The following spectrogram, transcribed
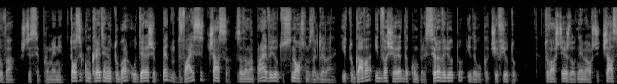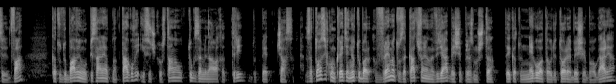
това ще се промени. Този конкретен ютубър отделяше 5 до 20 часа, за да направи видеото сносно за гледане. И тогава идваше ред да компресира видеото и да го качи в YouTube. Това ще да отнеме още час или два, като добавим описанието на тагове и всички останало, тук заминаваха 3 до 5 часа. За този конкретен ютубър времето за качване на видеа беше през нощта, тъй като неговата аудитория беше в България,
